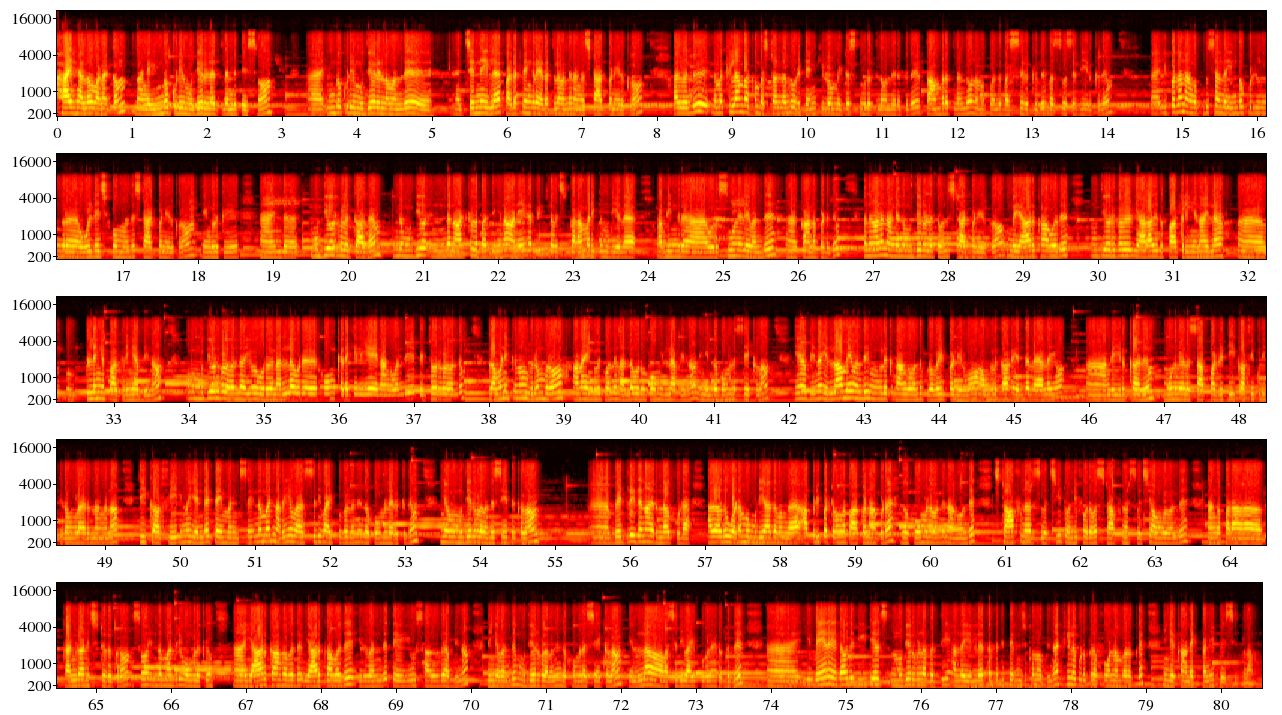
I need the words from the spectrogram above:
Hi hello வணக்கம். நாங்கள் இன்பக்குடியில் முதியோர் இல்லத்துலேருந்து பேசுகிறோம் இன்பக்குடியில் முதியோர் இல்லம் வந்து சென்னையில் படப்பைங்கிற இடத்துல வந்து நாங்கள் ஸ்டார்ட் பண்ணியிருக்கிறோம். அது வந்து நம்ம கிளாம்பாக்கம் பஸ் ஸ்டாண்ட்லேருந்து ஒரு டென் கிலோமீட்டர்ஸ் தூரத்தில் வந்து இருக்குது. தாம்பரத்துலேருந்தும் நமக்கு வந்து பஸ் இருக்குது. பஸ் வசதி இருக்குது. இப்போ தான் நாங்கள் புதுசாக அந்த இன்பக்குழுங்கிற ஓல்டேஜ் ஹோம் வந்து ஸ்டார்ட் பண்ணியிருக்கிறோம் எங்களுக்கு இந்த முதியோர்களுக்காக இந்த முதியோர் இந்த நாட்களில் பார்த்தீங்கன்னா அநேகர் வீட்டில் வச்சு பராமரிக்க முடியலை அப்படிங்கிற ஒரு சூழ்நிலை வந்து காணப்படுது. அதனால நாங்கள் இந்த முதியோர் இல்லத்தை வந்து ஸ்டார்ட் பண்ணியிருக்கிறோம் உங்கள் யாருக்காவது முதியோர்கள் யாராவது இதை பார்க்குறீங்கன்னா இல்லை பிள்ளைங்க பார்க்குறீங்க அப்படின்னா உங்க முதியோர்களை வந்து ஐயோ ஒரு நல்ல ஒரு ஹோம் கிடைக்கலையே நாங்கள் வந்து பெற்றோர்களை வந்து கவனிக்கணும் விரும்புகிறோம் ஆனால் எங்களுக்கு வந்து நல்ல ஒரு ஹோம் இல்லை அப்படின்னா நீங்கள் இந்த ஹோமில் சேர்க்கலாம். ஏன் அப்படின்னா எல்லாமே வந்து இவங்களுக்கு நாங்கள் வந்து ப்ரொவைட் பண்ணிடுவோம் அவங்களுக்காக எந்த வேலையும் ஆஹ், அங்கே இருக்காது. மூணு வேளை சாப்பாடு டீ காஃபி குடிக்கிறவங்களா இருந்தாங்கன்னா டீ காஃபி இன்னும் என்டர்டைன்மெண்ட்ஸ் இந்த மாதிரி நிறைய வசதி வாய்ப்புகள் வந்து இந்த ஹோம்ல இருக்குது. நீங்கள் உங்கள் முதியோர்களை வந்து சேர்த்துக்கலாம். பெட் ரீடனாக இருந்தால் கூட அதாவது உடம்பு முடியாதவங்க அப்படிப்பட்டவங்கள பார்க்கணும்னா கூட எங்கள் ஹோமில் வந்து நாங்கள் வந்து ஸ்டாஃப் நர்ஸ் வச்சு twenty four hours staff nurse வச்சு அவங்கள வந்து நாங்கள் பரா கண்காணிச்சுட்டு இருக்கிறோம். ஸோ இந்த மாதிரி உங்களுக்கு யாருக்காகவது யாருக்காவது இது வந்து தே யூஸ் ஆகுது அப்படின்னா நீங்கள் வந்து முதியோர்களை வந்து இந்த ஹோமில் சேர்க்கலாம். எல்லா வசதி வாய்ப்புகளும் இருக்குது. வேறு வேற ஏதாவது டீட்டெயில்ஸ் முதியோர்களை பற்றி அந்த இல்லத்தை பற்றி தெரிஞ்சுக்கணும் அப்படின்னா கீழே கொடுக்குற ஃபோன் நம்பருக்கு நீங்கள் காண்டாக்ட் பண்ணி பேசிக்கலாம்.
